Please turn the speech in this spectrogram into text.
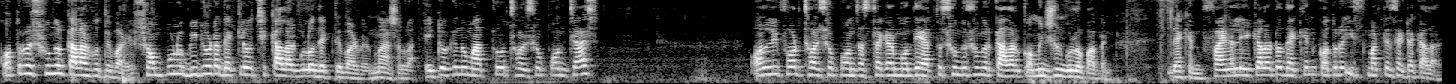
কতটা সুন্দর কালার হতে পারে। সম্পূর্ণ ভিডিওটা দেখলে হচ্ছে কালারগুলো দেখতে পারবেন মার্শাল্লাহ এটাও কিন্তু মাত্র ছয়শো পঞ্চাশ। অনলি ফর ছয়শো পঞ্চাশ টাকার মধ্যে এত সুন্দর সুন্দর কালার কম্বিনেশনগুলো পাবেন। দেখেন ফাইনালি এই কালারটা দেখেন, কতটা স্মার্টেস একটা কালার।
